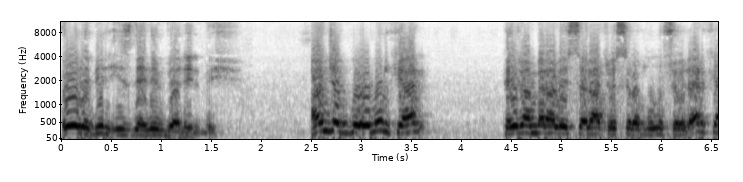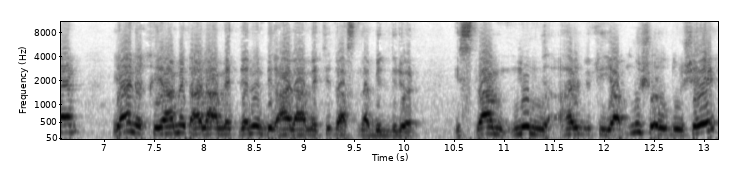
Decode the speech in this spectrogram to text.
öyle bir izlenim verilmiş. Ancak bu olurken Peygamber aleyhissalatü vesselam bunu söylerken yani kıyamet alametlerinin bir alameti de aslında bildiriyor. İslam'ın halbuki yapmış olduğu şey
